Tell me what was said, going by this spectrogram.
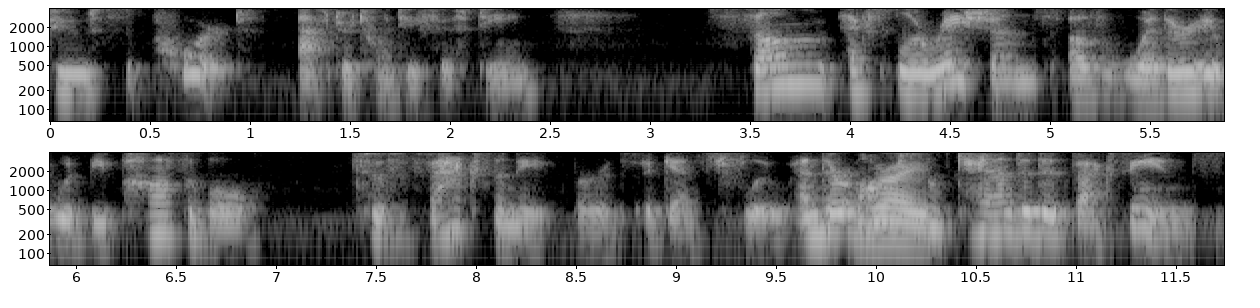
to support, after 2015, some explorations of whether it would be possible to vaccinate birds against flu. And there are Right. some candidate vaccines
